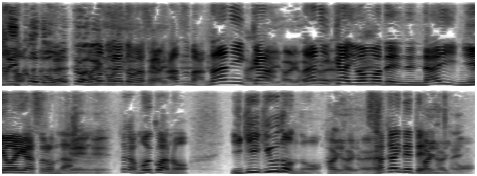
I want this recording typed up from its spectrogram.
っていこうと思ってはない思ってないと思いますが、はい東、何か、はいはいはいはい何か今までにない匂いがするんだ。そええれからもう一個あの、生き生きうどんの、はいはいはい。境出店はいはいはいの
